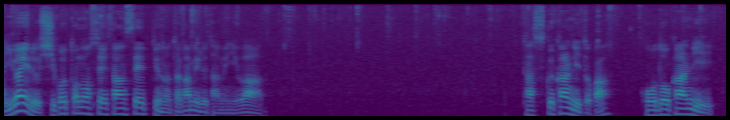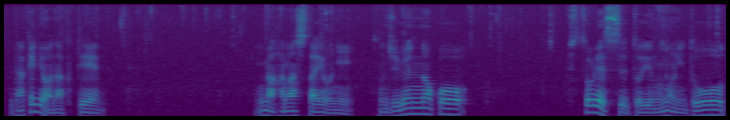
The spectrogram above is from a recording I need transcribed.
いわゆる仕事の生産性っていうのを高めるためにはタスク管理とか行動管理だけではなくて今話したようにその自分のこうストレスというものにどう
